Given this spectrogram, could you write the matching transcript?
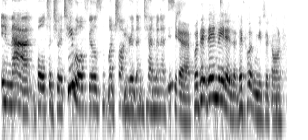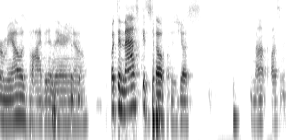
in that bolted to a table feels much longer than 10 minutes. yeah, but they, they made it. They put music on for me. I was vibing in there, you know. but the mask itself is just not pleasant.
